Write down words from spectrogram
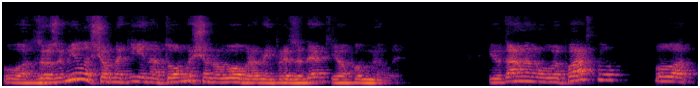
От, зрозуміло, що в надії на тому, що новообраний президент його помилує. І в даному випадку, от,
